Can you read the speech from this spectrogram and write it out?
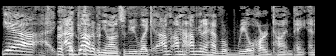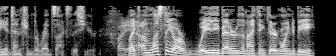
Yeah, I, I gotta be honest with you. Like, I'm I'm I'm gonna have a real hard time paying any attention to the Red Sox this year. Oh, yeah. Like, unless they are way better than I think they're going to be,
